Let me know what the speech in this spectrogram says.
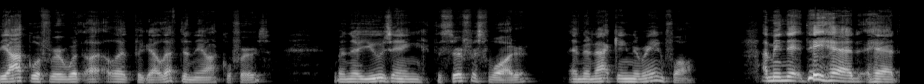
the aquifer, what uh, they got left in the aquifers, when they're using the surface water and they're not getting the rainfall. I mean, they, they had had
